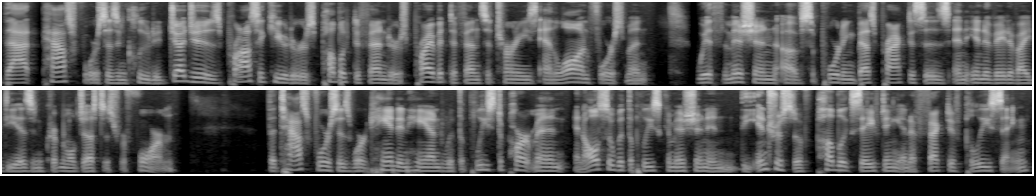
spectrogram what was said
that task force has included judges, prosecutors, public defenders, private defense attorneys, and law enforcement with the mission of supporting best practices and innovative ideas in criminal justice reform. The task force has worked hand in hand with the police department and also with the police commission in the interest of public safety and effective policing,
